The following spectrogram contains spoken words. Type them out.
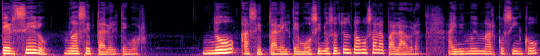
Tercero, no aceptar el temor. No aceptar el temor. Si nosotros vamos a la palabra, ahí mismo en Marcos 5,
